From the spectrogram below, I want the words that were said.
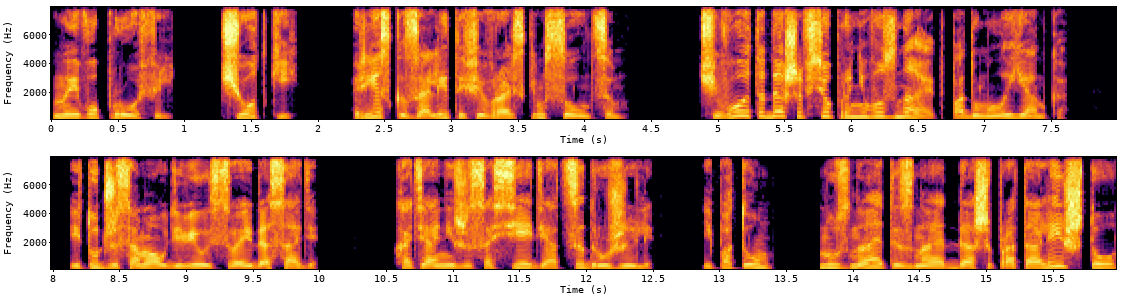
на его профиль, четкий, резко залитый февральским солнцем. «Чего это Даша все про него знает?» — подумала Янка. И тут же сама удивилась своей досаде. Хотя они же соседи, отцы дружили. И потом, ну знает и знает Даша про Таля, и что?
